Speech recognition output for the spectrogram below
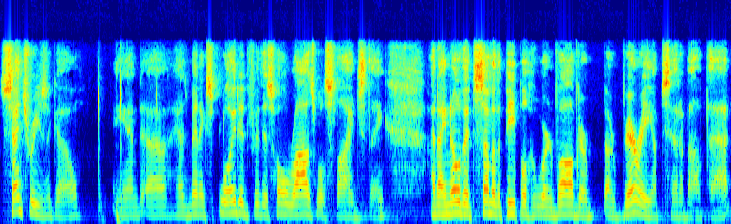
centuries ago and uh, has been exploited for this whole Roswell slides thing. And I know that some of the people who were involved are, are very upset about that.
